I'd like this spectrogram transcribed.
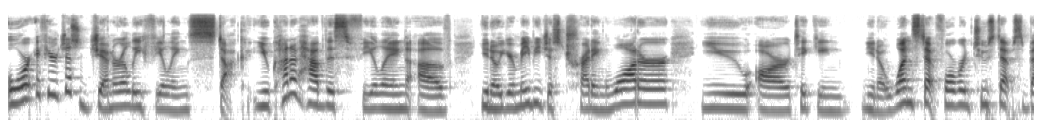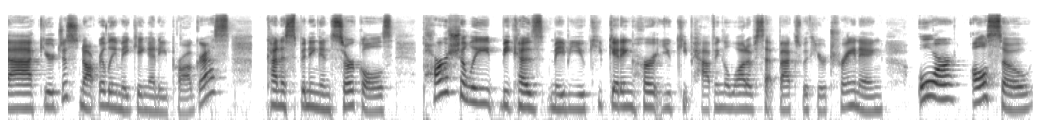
or if you're just generally feeling stuck. You kind of have this feeling of, you know, you're maybe just treading water, you are taking, you know, one step forward, two steps back, you're just not really making any progress, kind of spinning in circles, partially because maybe you keep getting hurt, you keep having a lot of setbacks with your training, or also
